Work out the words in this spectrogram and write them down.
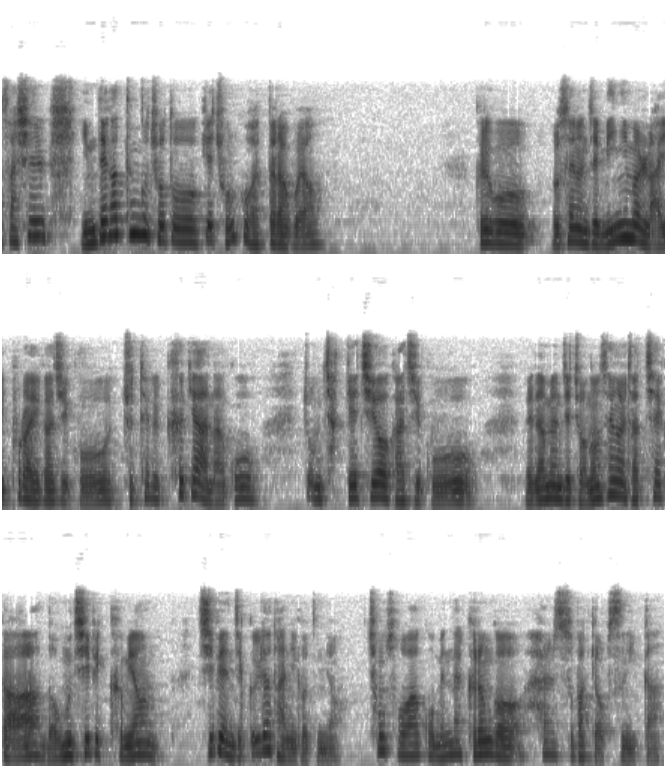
사실 임대 같은 거 줘도 꽤 좋을 것 같더라고요. 그리고 요새는 이제 미니멀 라이프라 해가지고 주택을 크게 안 하고 좀 작게 지어 가지고 왜냐면 이제 전원생활 자체가 너무 집이 크면 집에 이제 끌려 다니거든요. 청소하고 맨날 그런 거 할 수밖에 없으니까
